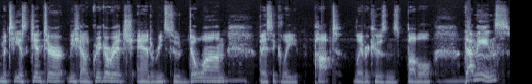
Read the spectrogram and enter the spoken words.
Matthias Ginter, Michael Gregoritsch, and Ritsu Doan basically popped Leverkusen's bubble. That means,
